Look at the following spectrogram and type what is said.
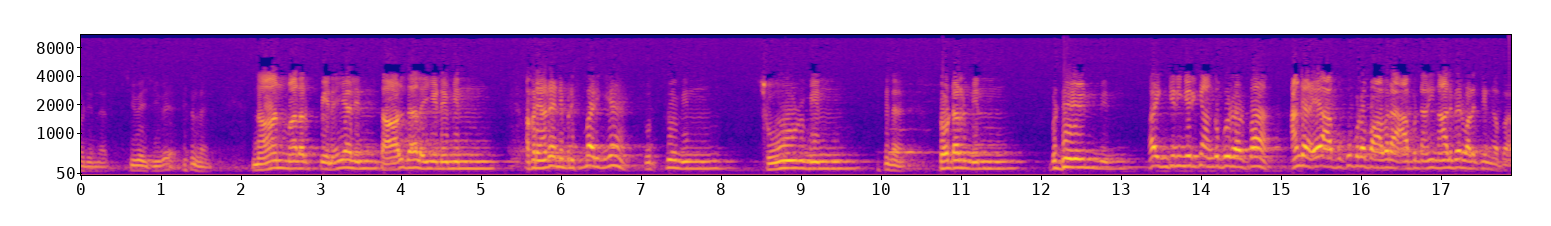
அப்படின்னாரு. சிவ சிவ. நான் மலர் பிணையலின் தாழ் தலையிடுமின். அப்புறம் என்ன இப்படி சும்மா இருக்கீங்க? சுற்றுமின் சூழ்மின் தொடர்மின் விடேன் மின் இங்க நீங்க இருக்கீங்க அங்க போயிடுறாருப்பா அங்க அப்ப கூப்பிடப்பா அவரை. அப்படின்னாங்க நாலு பேர் வளர்ச்சிங்கப்பா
